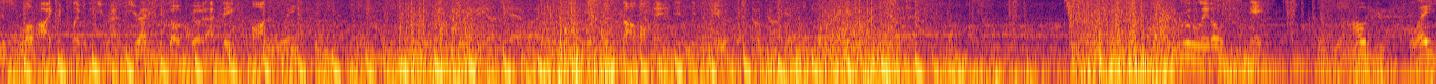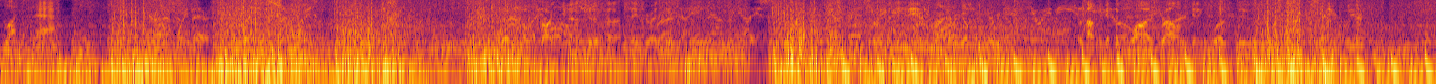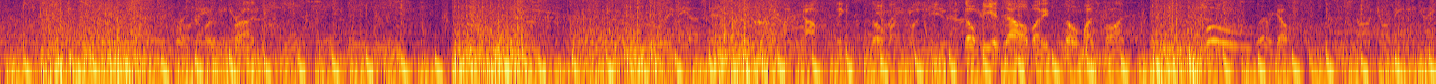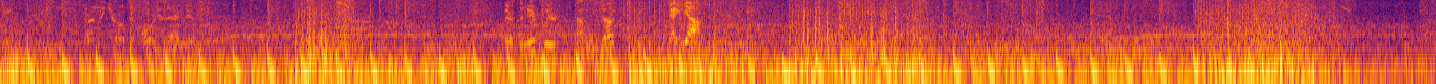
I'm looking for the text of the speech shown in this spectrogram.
just love how I can play with the Erad. The Erad is so good. I think, honestly, it's just not, oh man, it's, it's beautiful. You little snake. How do you play like that? Oh, sorry, teammate. I should have uh, saved it right there. Sorry. Here we go. Here we go. About to get the claw as well. I'm getting close to nuclear. Oh, what a surprise. Oh my god, this thing's so much fun to use. It's OP as hell, but it's so much fun. Yeah.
